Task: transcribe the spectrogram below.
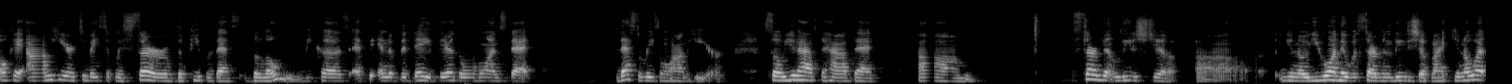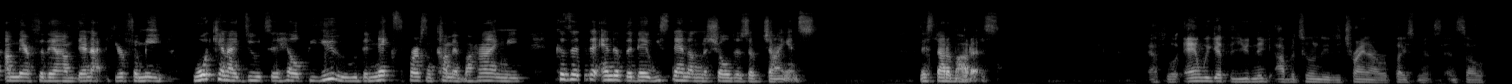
okay, I'm here to basically serve the people that's below me because at the end of the day, they're the ones that that's the reason why I'm here. So you have to have that um, servant leadership. Uh, you know, you in there with servant leadership, like, you know what, I'm there for them. They're not here for me. What can I do to help you, the next person coming behind me? Because at the end of the day, we stand on the shoulders of giants. It's not about us. Absolutely. And we get the unique opportunity to train our replacements. And so,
